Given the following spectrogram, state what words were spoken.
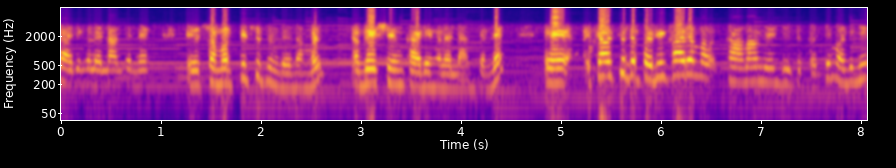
കാര്യങ്ങളെല്ലാം തന്നെ സമർപ്പിച്ചിട്ടുണ്ട് നമ്മൾ. അപേക്ഷയും കാര്യങ്ങളെല്ലാം തന്നെ. ശാശ്വത പരിഹാരം കാണാൻ വേണ്ടിയിട്ട് പറ്റും. അതിന്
